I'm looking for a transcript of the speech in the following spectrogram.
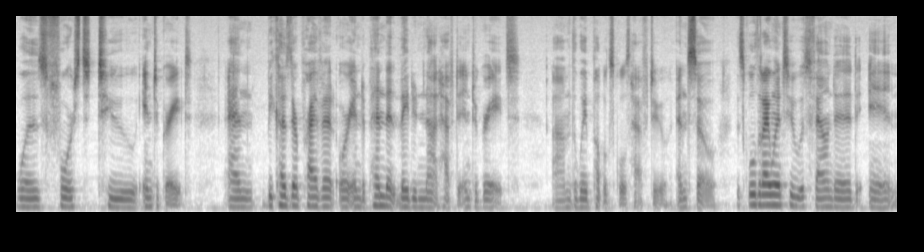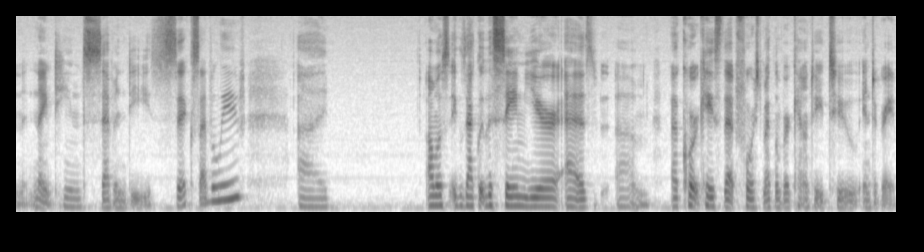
was forced to integrate. And because they're private or independent, they do not have to integrate um, the way public schools have to. And so the school that I went to was founded in 1976, I believe. Uh, almost exactly the same year as um, a court case that forced Mecklenburg County to integrate.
